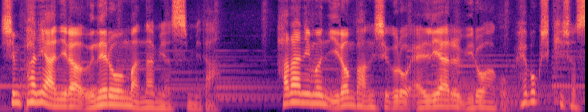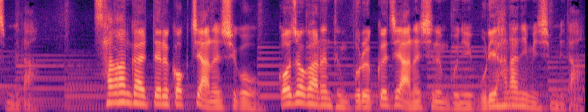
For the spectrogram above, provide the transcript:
심판이 아니라 은혜로운 만남이었습니다. 하나님은 이런 방식으로 엘리야를 위로하고 회복시키셨습니다. 상한 갈대를 꺾지 않으시고 꺼져가는 등불을 끄지 않으시는 분이 우리 하나님이십니다.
